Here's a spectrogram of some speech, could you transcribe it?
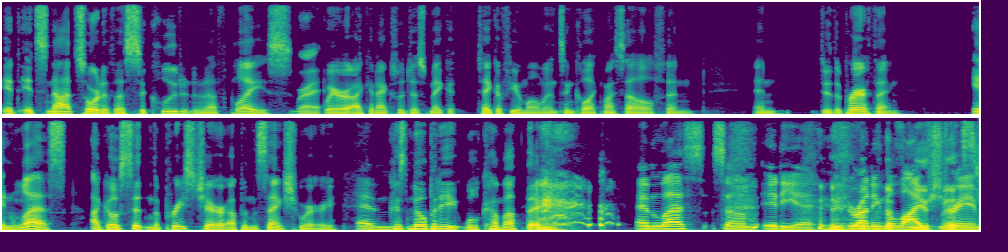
it it's not sort of a secluded enough place Right. where I can actually just make take a few moments and collect myself and and do the prayer thing, unless I go sit in the priest chair up in the sanctuary And because nobody will come up there. unless some idiot who's running the live stream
